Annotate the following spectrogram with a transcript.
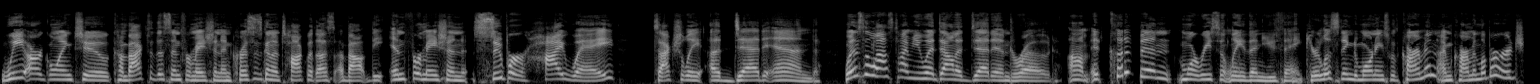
we are going to come back to this information and Chris is going to talk with us about the information superhighway. It's actually a dead end. When's the last time you went down a dead end road? Um, it could have been more recently than you think. You're listening to Mornings with Carmen. I'm Carmen LaBerge,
